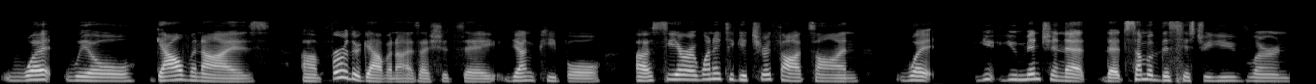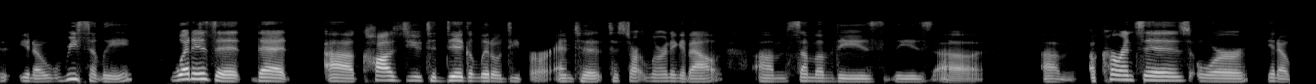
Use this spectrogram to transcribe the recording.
what will galvanize um, further galvanize i should say young people uh, sierra i wanted to get your thoughts on what you, you mentioned that that some of this history you've learned you know recently. What is it that uh, caused you to dig a little deeper and to to start learning about um, some of these these uh, um, occurrences or you know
